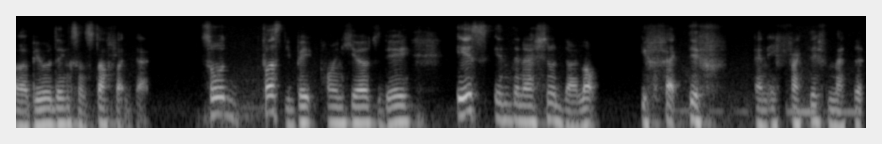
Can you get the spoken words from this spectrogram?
uh, buildings and stuff like that. So, first debate point here today is international dialogue effective and effective method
